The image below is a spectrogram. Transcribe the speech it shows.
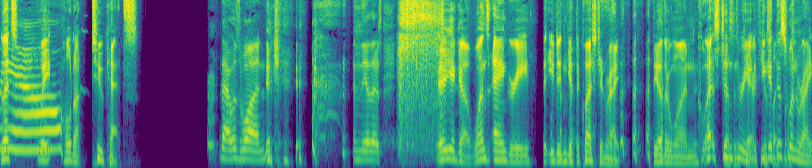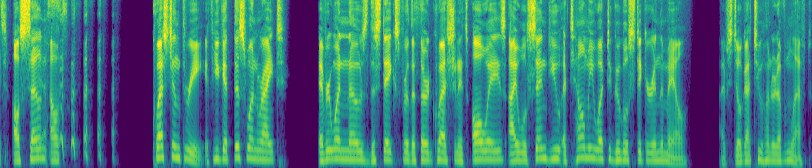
Let's wait. Hold on. Two cats. That was one, Okay. and the others. There you go. One's angry that you didn't get the question right. The other one. Question three. care, If you get like this one right. I'll send. Yes. I'll. Question three. If you get this one right, everyone knows the stakes for the third question. It's always I will send you a tell me what to Google sticker in the mail. I've still got 200 of them left.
